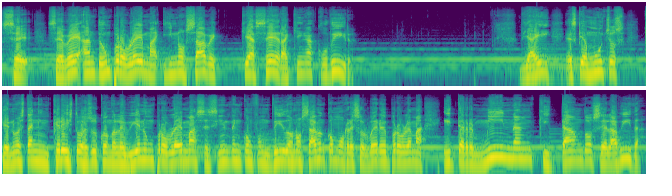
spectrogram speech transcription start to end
Se, se ve ante un problema y no sabe qué hacer, a quién acudir. De ahí es que muchos que no están en Cristo Jesús, cuando le viene un problema, se sienten confundidos, no saben cómo resolver el problema y terminan quitándose la vida.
